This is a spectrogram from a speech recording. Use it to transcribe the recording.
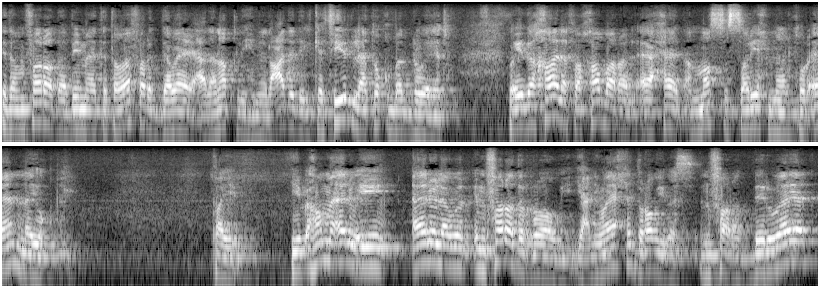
إذا انفرد بما تتوافر الدواعي على نقله من العدد الكثير لا تقبل روايته. وإذا خالف خبر الآحاد النص الصريح من القرآن لا يقبل. طيب يبقى هم قالوا إيه؟ قالوا لو انفرد الراوي يعني واحد راوي بس انفرد برواية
